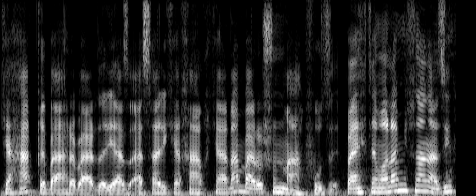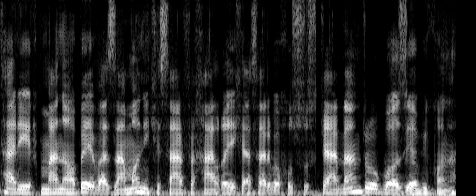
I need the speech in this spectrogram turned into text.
که حق بهره برداری از اثری که خلق کردن براشون محفوظه و احتمالا می‌تونن از این طریق منابع و زمانی که صرف خلق یک اثر به خصوص کردن رو بازیابی کنن.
